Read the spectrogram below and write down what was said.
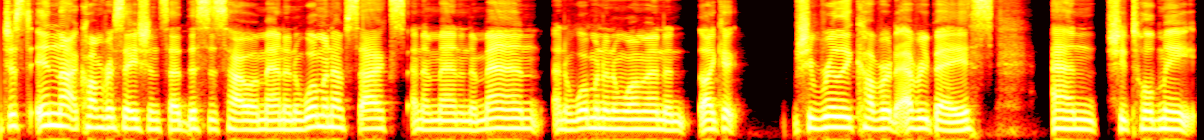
just in that conversation said, "This is how a man and a woman have sex, and a man and a man, and a woman and a woman," and like it, she really covered every base. And she told me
